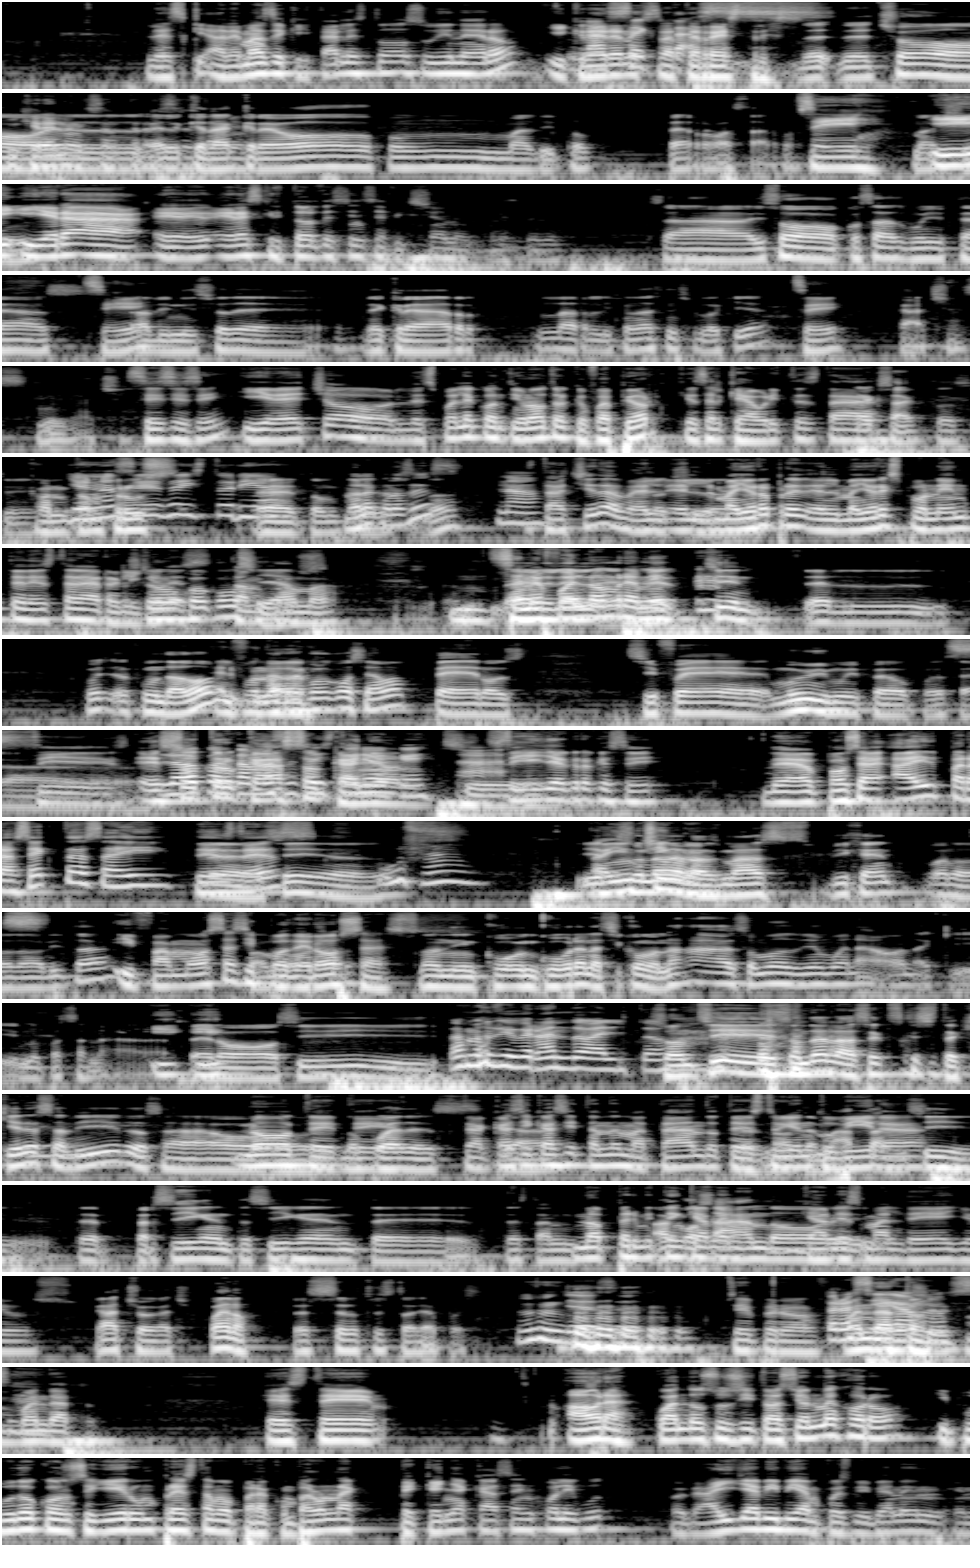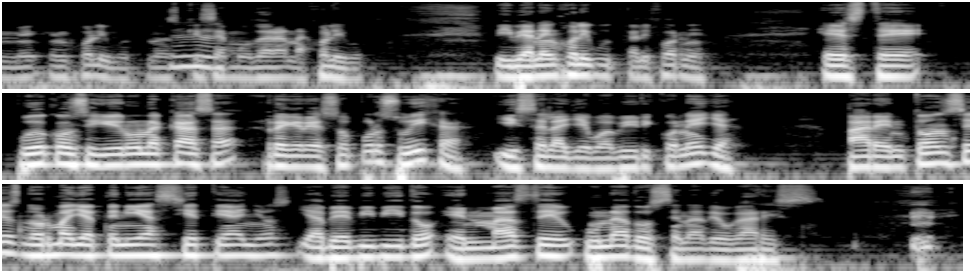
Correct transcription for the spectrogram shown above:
les además de quitarles todo su dinero y creer Las en sectas. extraterrestres. De, de hecho, Y creen en el, extraterrestres el que la creó fue un maldito perro bastardo. Sí, y, y era, eh, era escritor de ciencia ficción. el que escribió. O sea, hizo cosas muy feas Sí. al inicio de, de crear la religión de la cienciología. Sí, Gachas, muy gachas. sí, sí, sí. Y de hecho, después le continuó otro que fue peor, que es el que ahorita está Exacto, sí. con Yo Tom no sé esa historia. Eh, Tom ¿No la conoces? no. Está chida. El, Está el mayor, el mayor exponente de esta Es que religión no es acuerdo cómo Tom se llama. Se me fue el nombre a mí. sí, el, ¿cómo es? el fundador. El fundador. No recuerdo cómo se llama, pero sí fue muy, muy feo. Pues, o sea, Sí, es Luego otro caso cañón. Sí. Ah. Sí, yo creo que sí. De- o sea, hay para sectas hay desde sí, uf. Y hay es un una chingo. de las más vigentes, bueno, de ahorita. y famosas y famosas, poderosas. Donde encu- encubren así como, nah, somos bien buena onda aquí, no pasa nada. Y- y- pero sí. Estamos vibrando alto. Son, sí, son de las sectas que si te quieres salir, o sea, o no, te, no te- puedes. te- casi ya. casi te andan matando, te No, destruyen te tu matan, vida. Sí, te persiguen, te siguen, te, te están No permiten que, hablen- que hables y- mal de ellos. Gacho, gacho. Bueno, esa es otra historia, pues. ya sé. Sí, pero, Pero buen dato. sigamos. Buen dato. Este. Ahora, cuando su situación mejoró y pudo conseguir un préstamo para comprar una pequeña casa en Hollywood, pues, ahí ya vivían, pues vivían en, en- en Hollywood, no es que se mudaran a Hollywood, vivían en Hollywood, California. Este, pudo conseguir una casa, regresó por su hija y se la llevó a vivir con ella. Para entonces, Norma ya tenía siete años y había vivido en más de una docena de hogares.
